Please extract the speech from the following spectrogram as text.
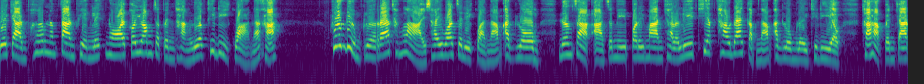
ด้วยการเพิ่มน้ำตาลเพียงเล็กน้อย ก็ย่อมจะเป็นทางเลือกที่ดีกว่านะคะ เครื่องดื่มเกลือแร่ทั้งหลายใช่ว่าจะดีกว่าน้ำอัดลม เนื่องจากอาจจะมีปริมาณแคลอรี่เทียบเท่าได้กับน้ำอัดลมเลยทีเดียว ถ้าหากเป็นการ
